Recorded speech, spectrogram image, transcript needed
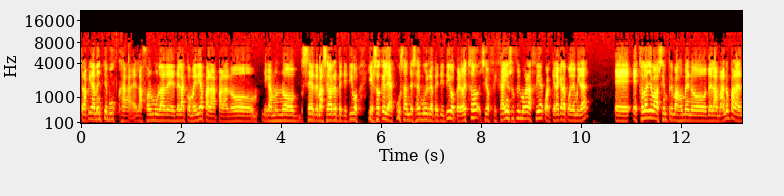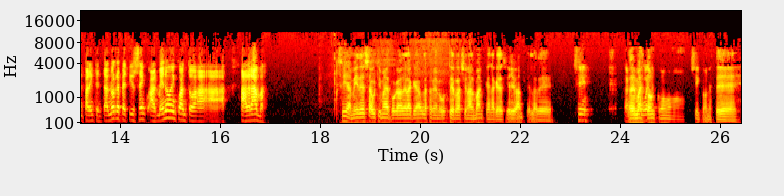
rápidamente busca la fórmula de, de, la comedia para, para no, digamos, no ser demasiado repetitivo. Y eso que le acusan de ser muy repetitivo. Pero esto, si os fijáis en su filmografía, cualquiera que la puede mirar, eh, esto lo ha llevado siempre más o menos de la mano para, para intentar no repetirse, en, al menos en cuanto a, a, a, drama. Sí, a mí de esa última época de la que hablas también me gusta Irrational Man, que es la que decía yo antes, la de... Sí. La de Stone con, sí, con este...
